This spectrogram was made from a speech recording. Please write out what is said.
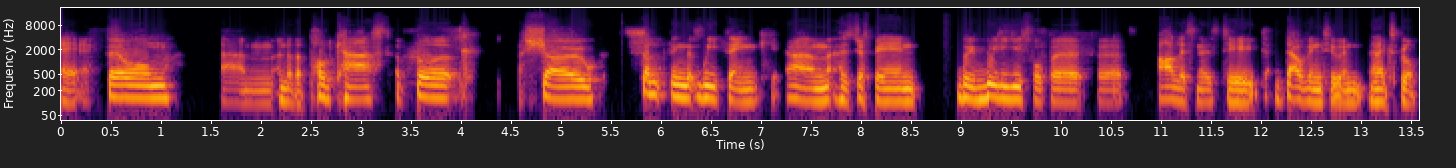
a, a film, um, another podcast, a book, a show, something that we think um, has just been really useful for, for our listeners to, to delve into and, and explore.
